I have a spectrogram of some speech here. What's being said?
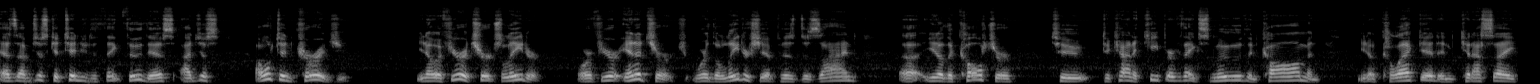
as I've just continued to think through this, I just I want to encourage you. You know, if you're a church leader or if you're in a church where the leadership has designed, uh, you know, the culture to to kind of keep everything smooth and calm and you know collected and can I say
